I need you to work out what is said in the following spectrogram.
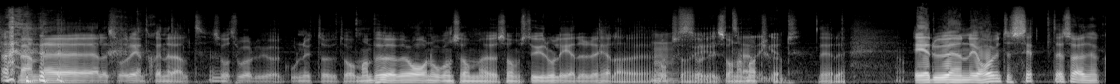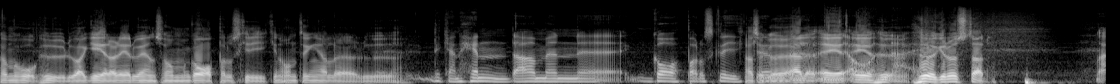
Men, eh, eller så rent generellt, så tror jag du gör god nytta utav. Man behöver ha någon som, eh, som styr och leder det hela eh, Mm, också i absolut, sådana matcher. Det är det. Är du en, jag har ju inte sett det så här jag kommer ihåg hur du agerar. Är du en som gapar och skriker någonting eller är du... Det kan hända, men eh, gapar och skriker. Alltså, eller är, Ja, är hö, nej. högröstad? Nej,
